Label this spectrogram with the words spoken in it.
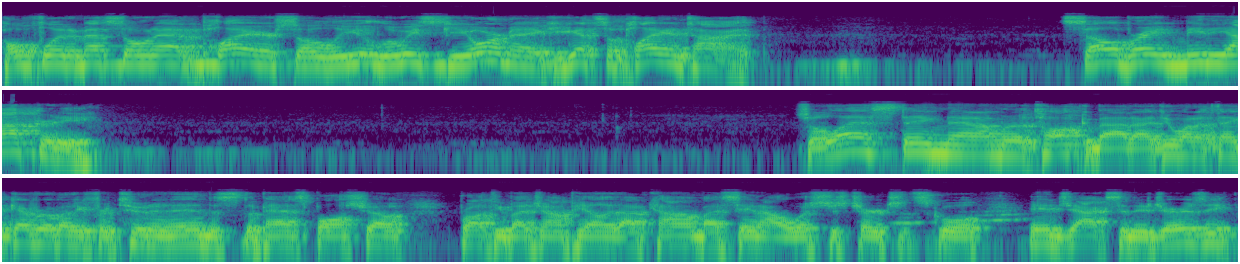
Hopefully the Mets don't add a player so Luis Guillorme can get some playing time. Celebrate mediocrity. So last thing that I'm going to talk about, I do want to thank everybody for tuning in. This is the Passball Show, brought to you by JohnPielli.com, by St. Aloysius Church and School in Jackson, New Jersey,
